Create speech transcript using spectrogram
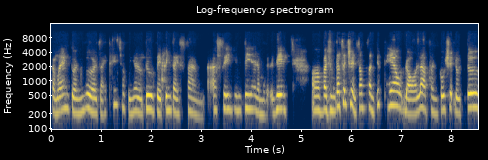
cảm ơn anh Tuấn vừa giải thích cho quý nhà đầu tư về kênh tài sản AC Infinity hay là một cái game. À, và chúng ta sẽ chuyển sang phần tiếp theo đó là phần câu chuyện đầu tư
